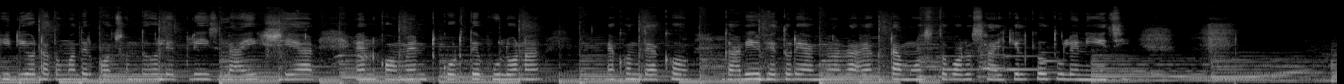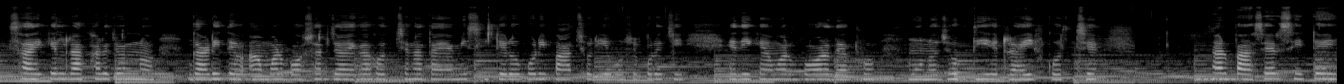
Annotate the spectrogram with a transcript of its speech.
ভিডিওটা তোমাদের পছন্দ হলে please like share and comment করতে ভুলো না। এখন দেখো, গাড়ির ভেতরে আমরা একটা মস্ত বড় সাইকেলকেও তুলে নিয়েছি। সাইকেল রাখার জন্য গাড়িতে আমার বসার জায়গা হচ্ছে না, তাই আমি সিটের ওপরই পা ছড়িয়ে বসে পড়েছি। এদিকে আমার বর দেখো, মনোযোগ দিয়ে ড্রাইভ করছে। আর পাশের সিটেই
